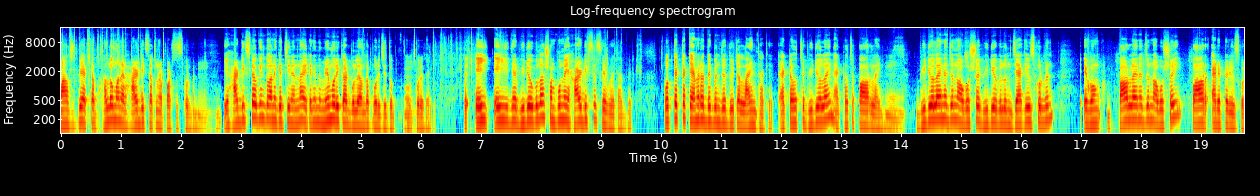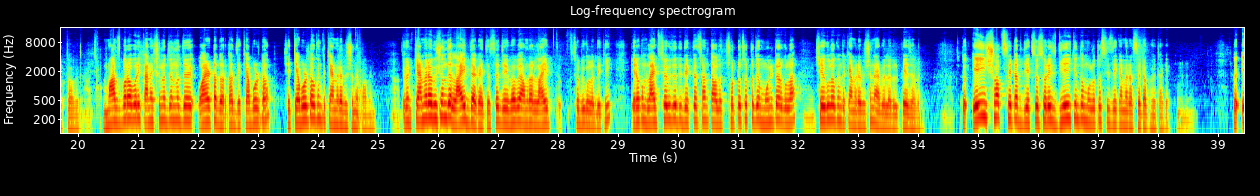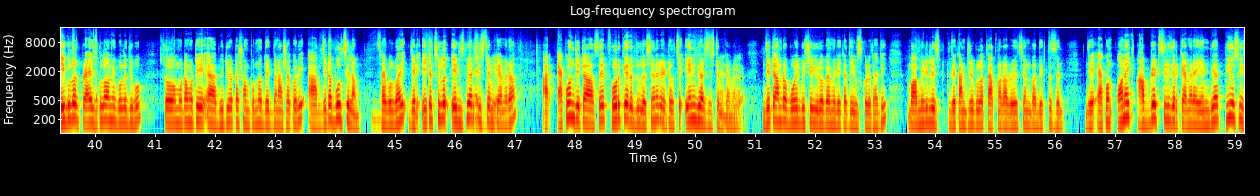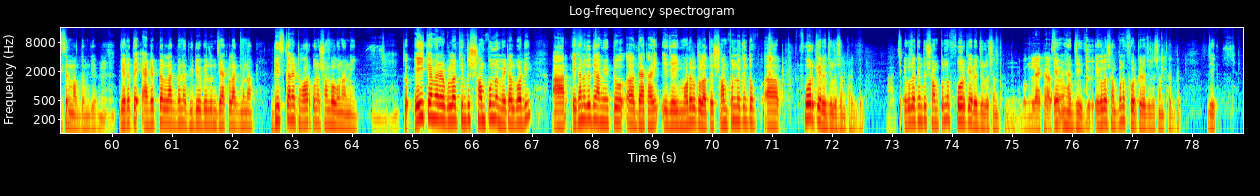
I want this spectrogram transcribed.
মাস্ট বি একটা ভালো মানের হার্ড ডিস্ক আপনারা পারচেস করবেন। এই হার্ড ডিস্কটাও কিন্তু অনেকে চিনেন না এটা কিন্তু মেমোরি কার্ড বলে আমরা পরিচিত করে থাকি। তো এই এই যে ভিডিওগুলো সম্পূর্ণ এই হার্ড ডিস্কে সেভ হয়ে থাকবে। প্রত্যেকটা ক্যামেরা দেখবেন যে দুইটা লাইন থাকে। একটা হচ্ছে ভিডিও লাইন একটা হচ্ছে পাওয়ার লাইন। ভিডিও লাইনের জন্য অবশ্যই ভিডিও বেলুন জ্যাক ইউজ করবেন এবং পাওয়ার লাইনের জন্য অবশ্যই পাওয়ার অ্যাডাপ্টার ইউজ করতে হবে। মাঝ বরাবরই কানেকশনের জন্য যে ওয়্যারটা দরকার যে কেবলটা সেই কেবলটাও কিন্তু ক্যামেরা ভিশনে পাবেন। এবং ক্যামেরা ভিশন যে লাইভ দেখাইতেছে যেভাবে আমরা লাইভ ছবিগুলো দেখি এরকম লাইভ ছবি যদি দেখতে চান তাহলে ছোট ছোট যে মনিটরগুলো সেগুলো কিন্তু ক্যামেরা ভিশনে অ্যাভেলেবেল পেয়ে যাবেন। তো এই সব সেট আপ দিয়ে অ্যাক্সেসরিজ দিয়েই কিন্তু মূলত সিসি ক্যামেরা সেট হয়ে থাকে। তো এইগুলোর প্রাইসগুলো আমি বলে দিব। তো মোটামুটি ভিডিওটা সম্পূর্ণ দেখবেন আশা করি। আর যেটা বলছিলাম সাইবুল ভাই যে এটা ছিল এক্সভিআর সিস্টেম ক্যামেরা আর এখন যেটা আছে ফোর কে রেজুলেশনের এটা হচ্ছে এনভিআর সিস্টেম ক্যামেরা যেটা আমরা বইয়ের বিশ্বে ইউরোপ আমেরিকাতে ইউজ করে থাকি। বা মিডল ইস্ট যে কান্ট্রিগুলোতে আপনারা রয়েছেন বা দেখতেছেন যে এখন অনেক আপডেট সিরিজের ক্যামেরা এনভিআর পিও সুইচের মাধ্যম দিয়ে। যেটাতে অ্যাডাপ্টার লাগবে না ভিডিও বেলুন জ্যাক লাগবে না ডিসকানেক্ট হওয়ার কোনো সম্ভাবনা নেই। তো এই ক্যামেরাগুলো কিন্তু সম্পূর্ণ মেটাল বডি আর এখানে যদি আমি একটু দেখাই এই যে এই মডেলগুলোতে সম্পূর্ণ কিন্তু ফোর কে রেজুলেশন থাকবে। আচ্ছা এগুলো কিন্তু সম্পূর্ণ ফোর কে রেজুলেশন থাকবে। এবং লেখা আছে। হ্যাঁ জি জি এগুলো সম্পূর্ণ ফোর কে রেজুলেশন থাকবে জি।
